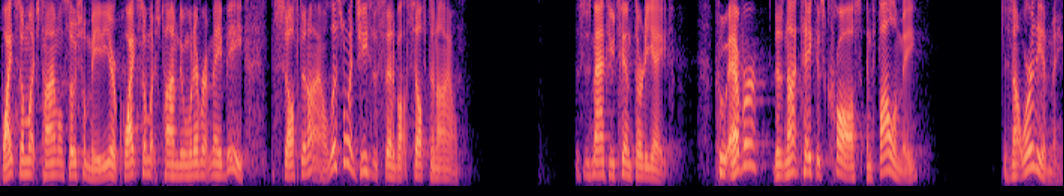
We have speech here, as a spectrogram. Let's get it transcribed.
quite so much time on social media or quite so much time doing whatever it may be. Self denial. Listen to what Jesus said about self denial. This is Matthew 10 38. Whoever does not take his cross and follow me is not worthy of me.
